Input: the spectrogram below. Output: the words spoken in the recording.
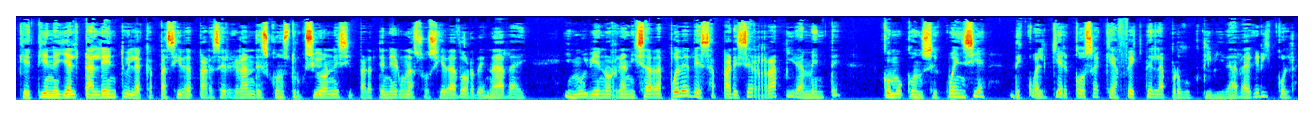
que tiene ya el talento y la capacidad para hacer grandes construcciones y para tener una sociedad ordenada y, muy bien organizada, puede desaparecer rápidamente como consecuencia de cualquier cosa que afecte la productividad agrícola,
